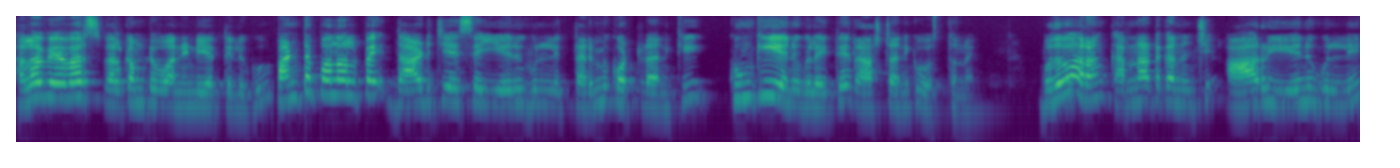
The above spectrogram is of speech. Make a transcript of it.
Hello viewers welcome to one India Telugu. పంట పొలాలపై దాడి చేసే ఏనుగుల్ని తరిమి కొట్టడానికి కుంకి ఏనుగులైతే రాష్ట్రానికి వస్తున్నాయి. బుధవారం కర్ణాటక నుంచి ఆరు ఏనుగుల్ని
